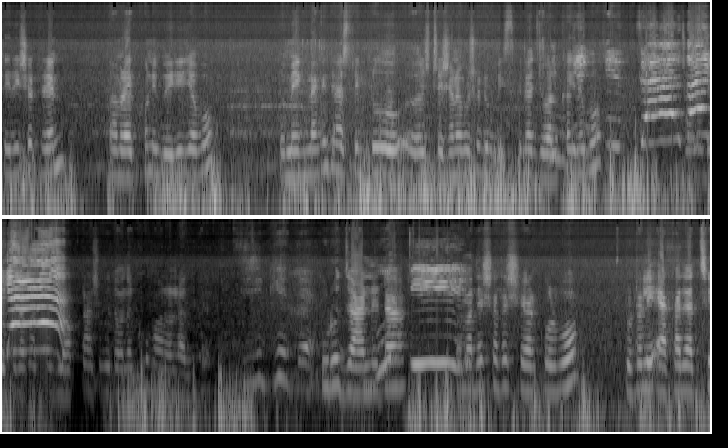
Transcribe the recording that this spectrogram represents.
তিরিশে ট্রেন আমরা এক্ষুনি বেরিয়ে যাব। তো মেঘনাকে জাস্ট একটু স্টেশনে বসে একটু বিস্কিট আর জল খাই দেবো আসবে খুব ভালো লাগবে। পুরো জার্নিটা তোমাদের সাথে শেয়ার করব। টোটালি একা যাচ্ছি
